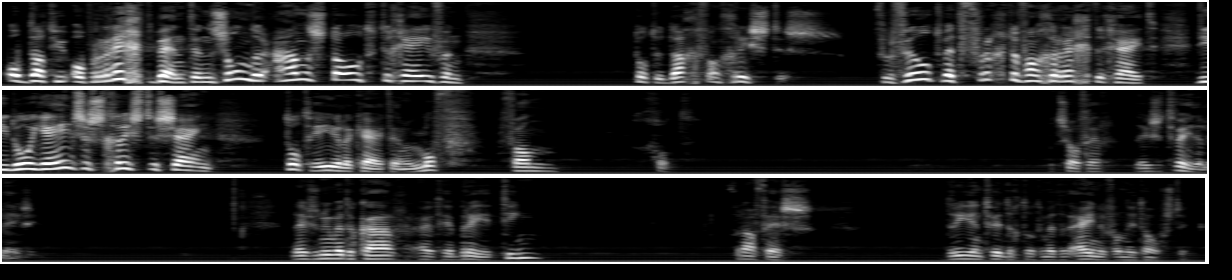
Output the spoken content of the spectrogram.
Opdat u oprecht bent en zonder aanstoot te geven tot de dag van Christus. Vervuld met vruchten van gerechtigheid, die door Jezus Christus zijn, tot heerlijkheid en lof van God. Tot zover deze tweede lezing. Lezen nu met elkaar uit Hebreeën 10, vanaf vers 23 tot en met het einde van dit hoofdstuk.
